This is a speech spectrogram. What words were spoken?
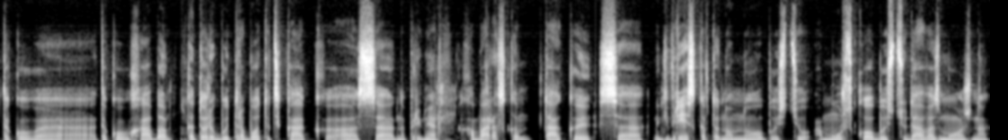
такого, такого хаба, который будет работать как а, с, например, Хабаровском, так и с Еврейской автономной областью, Амурской областью, да, возможно,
